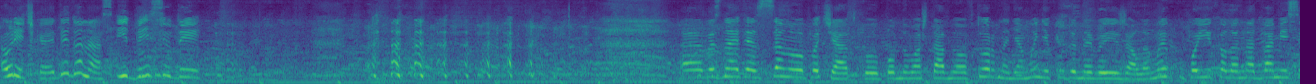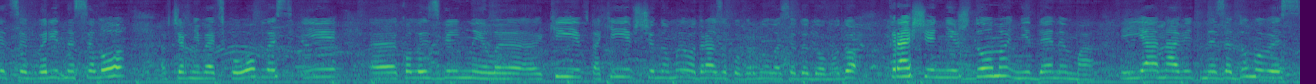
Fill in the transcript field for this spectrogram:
Аурічка, йди до нас, іди сюди. Е, Ви знаєте, з самого початку повномасштабного вторгнення ми нікуди не виїжджали. Ми поїхали на два місяці в рідне село в Чернівецьку область, і е, коли звільнили Київ та Київщину, ми одразу повернулися додому. До краще ніж вдома ніде нема. І я навіть не задумуюсь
